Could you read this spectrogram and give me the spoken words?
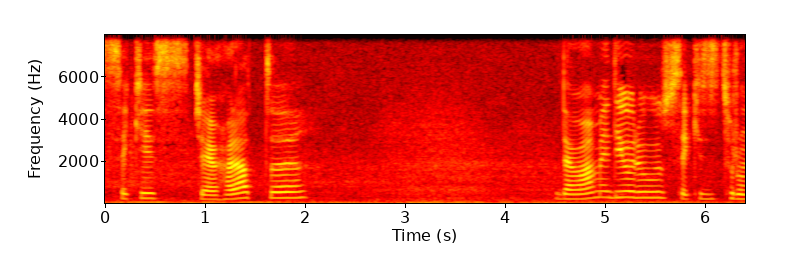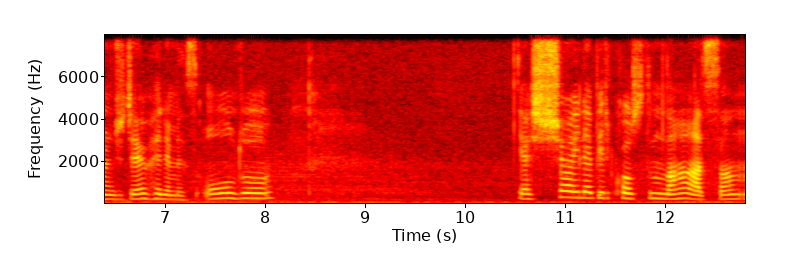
8 cevher attı. Devam ediyoruz. 8 turuncu cevherimiz oldu. Ya şöyle bir kostüm daha atsan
